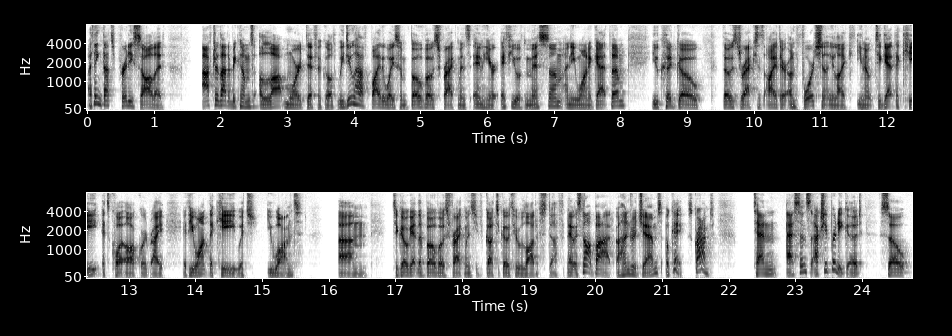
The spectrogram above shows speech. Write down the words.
I think that's pretty solid. After that, it becomes a lot more difficult. We do have, by the way, some Bovos fragments in here. If you have missed some and you want to get them, you could go those directions either. Unfortunately, like, you know, to get the key, it's quite awkward, right? If you want the key, which you want, um, to go get the Bovos fragments, you've got to go through a lot of stuff. Now, it's not bad. 100 gems, okay, it's grand. 10 essence, actually pretty good. So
